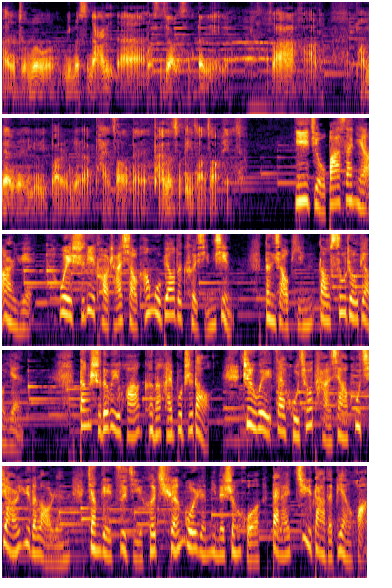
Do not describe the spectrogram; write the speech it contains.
完了就问我你们是哪里的？我是叫的是邓爷爷。我说啊好的。旁边的有一帮人就来拍照，拍了这么一张照片。一九八三年二月，为实地考察小康目标的可行性，邓小平到苏州调研。当时的魏华可能还不知道，这位在虎丘塔下不期而遇的老人将给自己和全国人民的生活带来巨大的变化。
